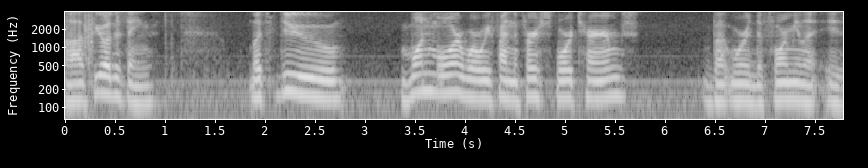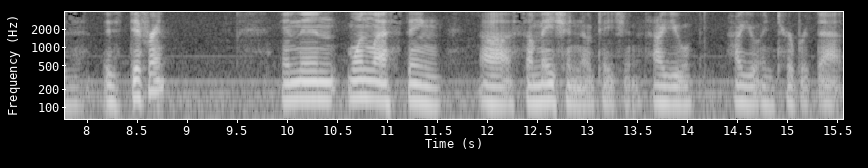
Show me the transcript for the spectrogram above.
Uh, a few other things. Let's do one more where we find the first four terms, but where the formula is is different. And then one last thing uh, summation notation, how you how you interpret that.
